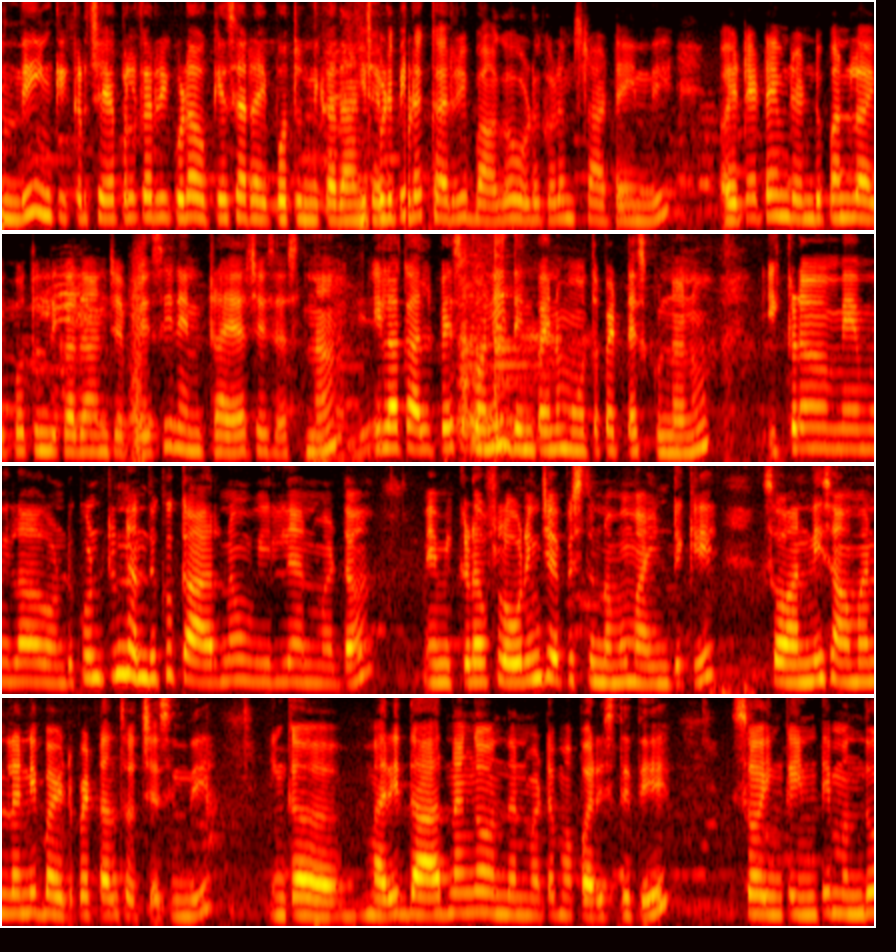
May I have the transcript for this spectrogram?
ఉంది. ఇంక ఇక్కడ చేపల కర్రీ కూడా ఒకేసారి అయిపోతుంది కదా అని చెప్పి. ఇప్పుడే కర్రీ బాగా ఉడకడం స్టార్ట్ అయింది. ఎట్ ఏ టైం రెండు పనులు అయిపోతుంది కదా అని చెప్పేసి నేను తయారు చేసేస్తున్నా. ఇలా కలిపేసుకొని దీనిపైన మూత పెట్టేసుకున్నాను. ఇక్కడ మేము ఇలా వండుకుంటున్నందుకు కారణం వీళ్ళే అనమాట మేము ఇక్కడ ఫ్లోరింగ్ చేపిస్తున్నాము మా ఇంటికి. సో అన్ని సామాన్లన్నీ బయట పెట్టాల్సి వచ్చేసింది. ఇంకా మరీ దారుణంగా ఉందన్నమాట మా పరిస్థితి. సో ఇంకా ఇంటి ముందు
